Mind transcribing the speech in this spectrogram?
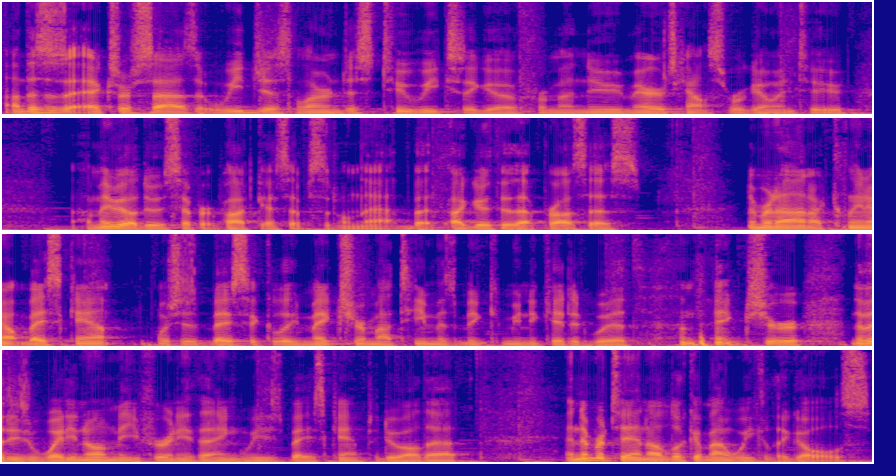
Uh, this is an exercise that we just learned just two weeks ago from a new marriage counselor we're going to. Uh, maybe I'll do a separate podcast episode on that, but I go through that process. Number nine, I clean out Basecamp, which is basically make sure my team has been communicated with, make sure nobody's waiting on me for anything. We use Basecamp to do all that. And number 10, I look at my weekly goals.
